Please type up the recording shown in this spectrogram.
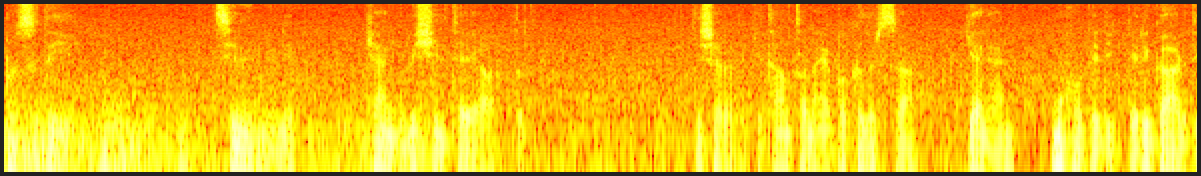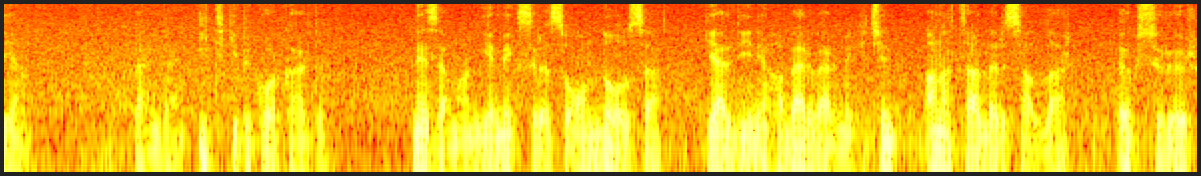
burası değil. Sinirlenip kendimi şilteye attım. Dışarıdaki tantanaya bakılırsa gelen Muho dedikleri gardiyan. Benden it gibi korkardı. Ne zaman yemek sırası onda olsa geldiğini haber vermek için anahtarları sallar, öksürür,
